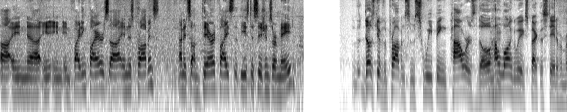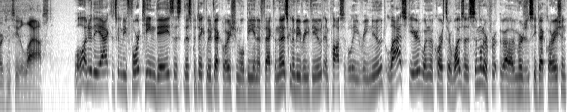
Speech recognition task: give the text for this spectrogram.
uh, in, uh, in, in, fighting fires in this province. And it's on their advice that these decisions are made. It does give the province some sweeping powers, though. Mm-hmm. How long do we expect the state of emergency to last? Well, under the Act, it's going to be 14 days. This, this particular declaration will be in effect, and then it's going to be reviewed and possibly renewed. Last year, when, of course, there was a similar uh, emergency declaration,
